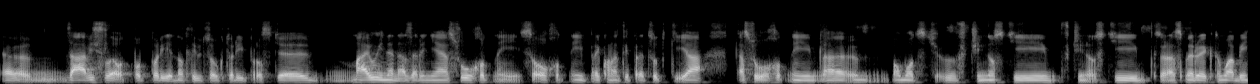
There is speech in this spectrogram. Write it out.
Ehm, závislé od podpory jednotlivcov, ktorí proste majú iné nazerenia, sú ochotní, sú ochotní prekonať tie predsudky a, a sú ochotní e, pomôcť v činnosti, v činnosti, ktorá smeruje k tomu, aby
